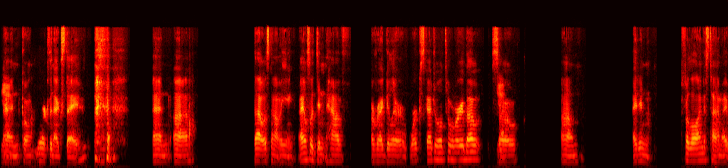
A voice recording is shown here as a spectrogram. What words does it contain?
Yeah. and going to work the next day and uh, that was not me i also didn't have a regular work schedule to worry about so um, i didn't for the longest time I,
